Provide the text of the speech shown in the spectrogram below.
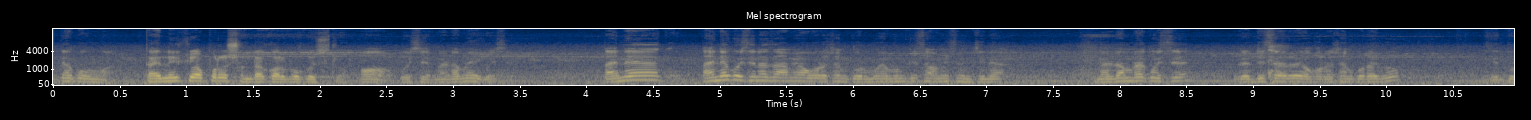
ইটা কমা তাই নিয়ে কি অপারেশনটা করব কইছিল? হ কইছে ম্যাডামেই কইছে। তাইনে তাইনে কইছে না যে আমি অপারেশন করব এমন কিছু আমি শুনছি না। ম্যাডামরা কইছে রেড্ডি স্যার অপারেশন করাইব কিন্তু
